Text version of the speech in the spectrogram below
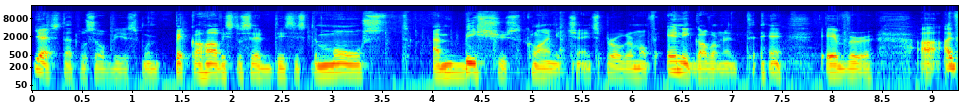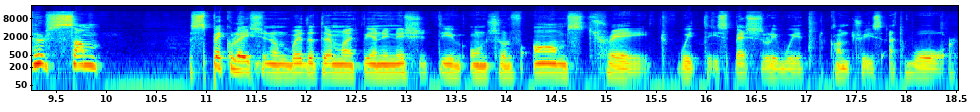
Yes, that was obvious when Pekka Haavisto said this is the most ambitious climate change program of any government ever. Uh, I've heard some speculation on whether there might be an initiative on sort of arms trade with especially with countries at war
